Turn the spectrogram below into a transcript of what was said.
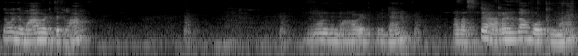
இன்னும் கொஞ்சம் மாவு எடுத்துக்கலாம். இன்னும் கொஞ்சம் மாவு எடுத்துக்கிட்டேன். நான் ஃபஸ்ட்டு அரை தான் போட்டிருந்தேன்.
